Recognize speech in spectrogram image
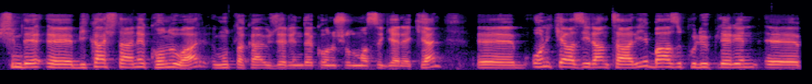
Şimdi e, birkaç tane konu var mutlaka üzerinde konuşulması gereken. E, 12 Haziran tarihi bazı kulüplerin e,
